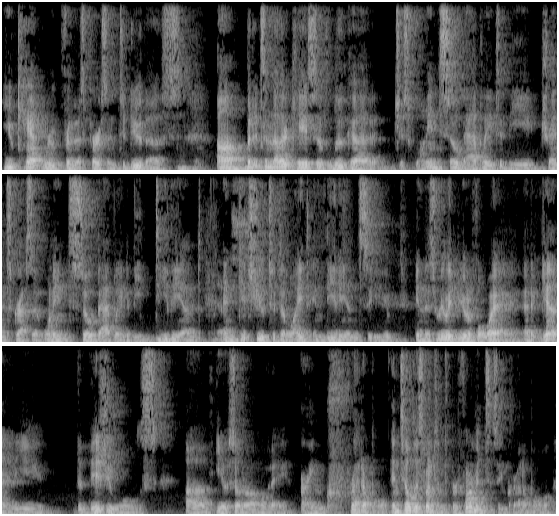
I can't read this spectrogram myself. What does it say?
you can't root for this person to do this mm-hmm. um, but it's another case of luca just wanting so badly to be transgressive wanting so badly to be deviant yes. and get you to delight in deviancy in this really beautiful way and again the the visuals of Io Sono Amore are incredible. And Tilda Swinton's performance is incredible.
